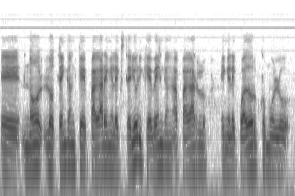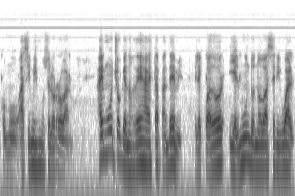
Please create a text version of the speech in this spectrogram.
eh, no lo tengan que pagar en el exterior y que vengan a pagarlo en el Ecuador como lo como así mismo se lo robaron. Hay mucho que nos deja esta pandemia. El Ecuador y el mundo no va a ser igual,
